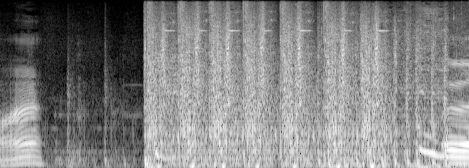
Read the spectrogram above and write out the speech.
มาเออ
